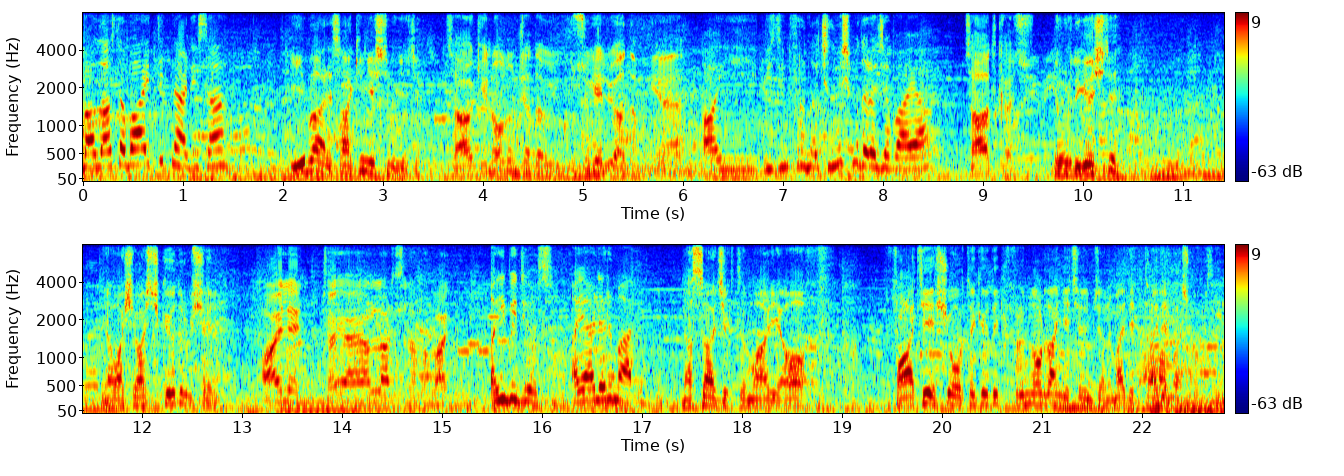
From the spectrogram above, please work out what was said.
Vallahi sabah ettik neredeyse ha. İyi bari sakin geçti bu gece. Sakin olunca da uykusu geliyor adamın ya. Ay bizim fırın açılmış mıdır acaba ya? Saat kaç? Dördü geçti. Yavaş yavaş çıkıyordur bir şeyler. Aylin çay ayarlarsın ama bak. Ayıp ediyorsun. Ayarlarım abi. Nasıl acıktım var ya of. Fatih şu Ortaköy'deki fırının oradan geçelim canım hadi. hadi. başkomiserim.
